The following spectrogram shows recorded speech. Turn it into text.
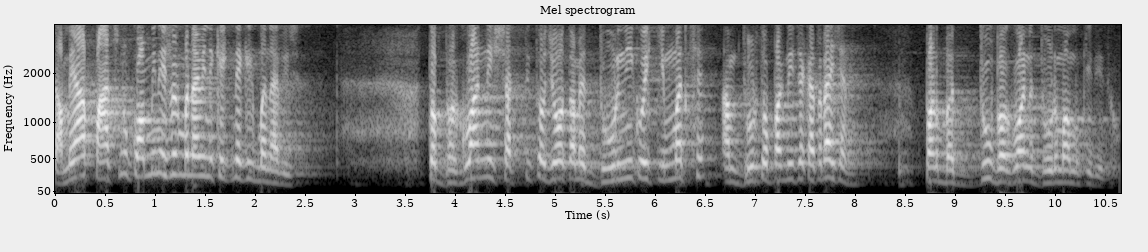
તમે આ પાંચનું કોમ્બિનેશન બનાવીને કંઈક ને કંઈક બનાવ્યું છે. તો ભગવાનની શક્તિ તો જો તમે ધૂળની કોઈ કિંમત છે? આમ ધૂળ તો પગ નીચે કતરાય છે ને? પણ બધું ભગવાને ધૂળમાં મૂકી દીધું.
